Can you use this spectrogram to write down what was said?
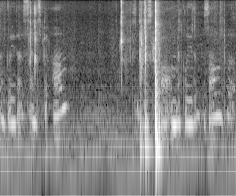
I'll glue that centre bit on because it's just caught on the glue that was on but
